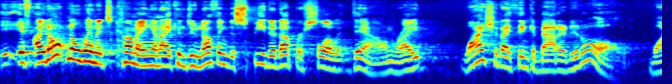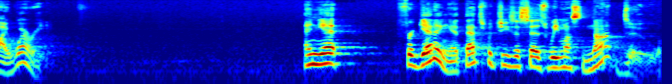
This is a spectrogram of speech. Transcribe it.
If I don't know when it's coming and I can do nothing to speed it up or slow it down, right? Why should I think about it at all? Why worry? And yet, forgetting it. That's what Jesus says we must not do.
